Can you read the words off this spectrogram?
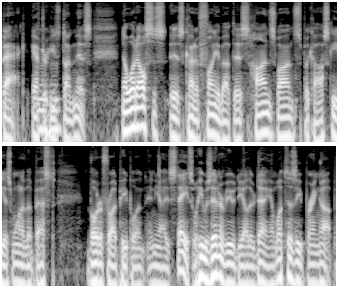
back after he's done this. Now, what else is, is kind of funny about this? Hans von Spakovsky is one of the best voter fraud people in, in the United States. Well, he was interviewed the other day, and what does he bring up?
